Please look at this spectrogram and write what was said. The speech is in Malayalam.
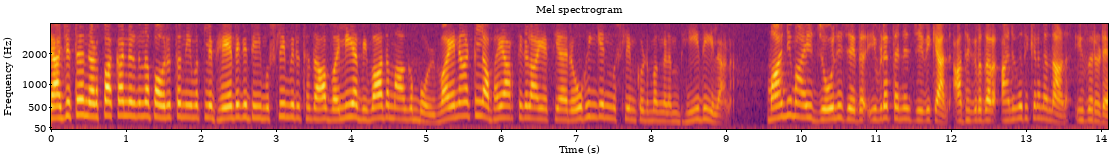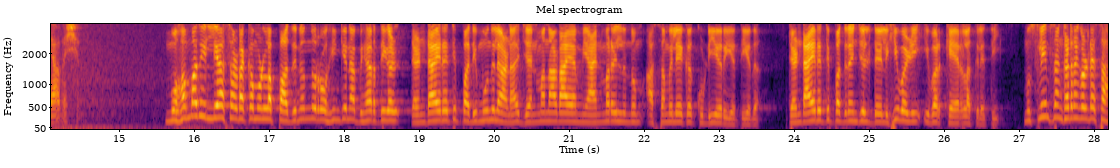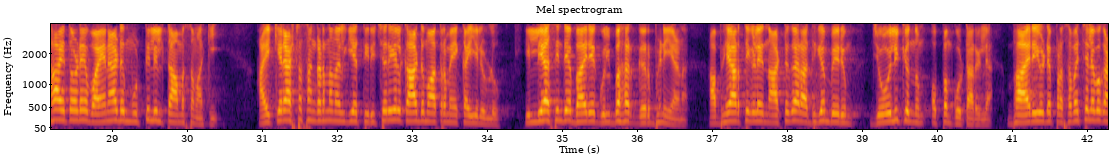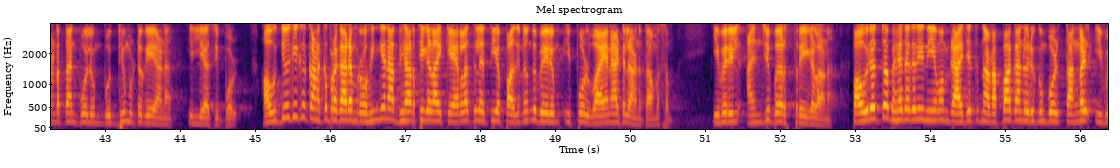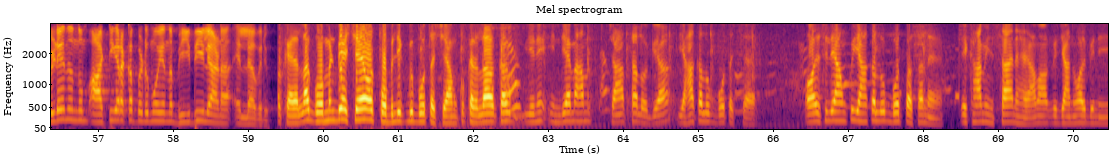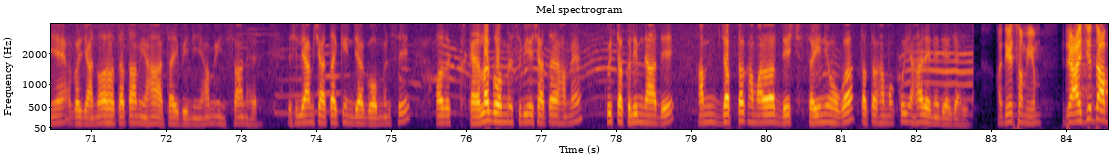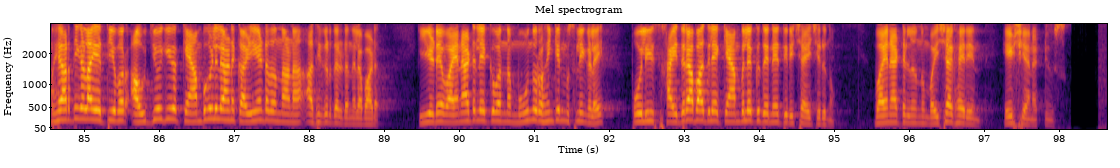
രാജ്യത്ത് നടപ്പാക്കാനൊരുങ്ങുന്ന പൗരത്വ നിയമത്തിലെ ഭേദഗതി മുസ്ലിം വിരുദ്ധത വലിയ വിവാദമാകുമ്പോൾ വയനാട്ടിൽ അഭയാർത്ഥികളായി എത്തിയ റോഹിംഗ്യൻ മുസ്ലിം കുടുംബങ്ങളും ഭീതിയിലാണ്. മാന്യമായി ജോലി ചെയ്ത് ഇവിടെ തന്നെ ജീവിക്കാൻ അധികൃതർ അനുവദിക്കണമെന്നാണ് ഇവരുടെ ആവശ്യം. മുഹമ്മദ് ഇല്യാസ് അടക്കമുള്ള പതിനൊന്ന് റോഹിംഗ്യൻ അഭയാർത്ഥികൾ രണ്ടായിരത്തി പതിമൂന്നിലാണ് ജന്മനാടായ മ്യാൻമറിൽ നിന്നും അസമിലേക്ക് കുടിയേറിയെത്തിയത്. രണ്ടായിരത്തി പതിനഞ്ചിൽ ഡൽഹി വഴി ഇവർ കേരളത്തിലെത്തി. മുസ്ലിം സംഘടനകളുടെ സഹായത്തോടെ വയനാട് മുട്ടിലിൽ താമസമാക്കി. ഐക്യരാഷ്ട്ര സംഘടന നൽകിയ തിരിച്ചറിയൽ കാർഡ് മാത്രമേ കയ്യിലുള്ളൂ. ഇല്യാസിന്റെ ഭാര്യ ഗുൽബഹർ ഗർഭിണിയാണ്. അഭയാർത്ഥികളെ നാട്ടുകാർ അധികം പേരും ജോലിക്കൊന്നും ഒപ്പം കൂട്ടാറില്ല. ഭാര്യയുടെ പ്രസവച്ചെലവ് കണ്ടെത്താൻ പോലും ബുദ്ധിമുട്ടുകയാണ് ഇല്യാസ് ഇപ്പോൾ. ഔദ്യോഗിക കണക്ക് പ്രകാരം റോഹിംഗ്യൻ അഭയാർത്ഥികളായി കേരളത്തിലെത്തിയ പതിനൊന്ന് പേരും ഇപ്പോൾ വയനാട്ടിലാണ് താമസം. ഇവരിൽ അഞ്ചു പേർ സ്ത്രീകളാണ്. പൗരത്വ ഭേദഗതി നിയമം രാജ്യത്ത് നടപ്പാക്കാൻ ഒരുങ്ങുമ്പോൾ തങ്ങൾ ഇവിടെ നിന്നും ആട്ടിയിറക്കപ്പെടുമോ എന്ന ഭീതിയിലാണ് എല്ലാവരും केरला गवर्नमेंट भी अच्छा है और पब्लिक भी बहुत अच्छा है हमको केरला का यानी इंडिया में हम चार साल हो गया यहाँ का लोग बहुत अच्छा है और इसलिए हमको यहाँ का लोग बहुत पसंद है एक हम इंसान है हम आगे जानवर भी नहीं है अगर जानवर होता तो हम यहाँ आता ही भी नहीं हम इंसान है इसलिए हम चाहता है कि इंडिया गवर्नमेंट से और केरला गवर्नमेंट से भी ये चाहता है हमें कोई तकलीफ ना दे हम जब तक हमारा देश सही नहीं होगा तब तक हमको यहाँ रहने दिया जाए അതേസമയം രാജ്യത്ത് അഭയാർത്ഥികളായി എത്തിയവർ ഔദ്യോഗിക ക്യാമ്പുകളിലാണ് കഴിയേണ്ടതെന്നാണ് അധികൃതരുടെ നിലപാട്. ഈയിടെ വയനാട്ടിലേക്ക് വന്ന മൂന്ന് റോഹിംഗ്യൻ മുസ്ലിങ്ങളെ പോലീസ് ഹൈദരാബാദിലെ ക്യാമ്പിലേക്ക് തന്നെ തിരിച്ചയച്ചിരുന്നു. വയനാട്ടിൽ നിന്നും വൈശാഖ് ഹൈര്യൻ ഏഷ്യാനെറ്റ് ന്യൂസ്.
